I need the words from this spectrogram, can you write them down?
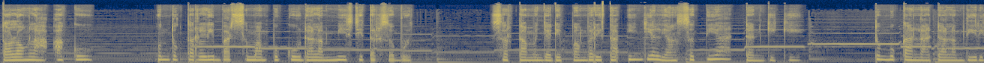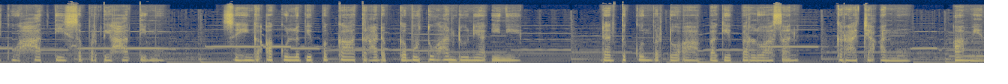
Tolonglah aku untuk terlibat semampuku dalam misi tersebut serta menjadi pemberita Injil yang setia dan gigih. Tumbuhkanlah dalam diriku hati seperti hatimu, sehingga aku lebih peka terhadap kebutuhan dunia ini dan tekun berdoa bagi perluasan kerajaanmu. Amin.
